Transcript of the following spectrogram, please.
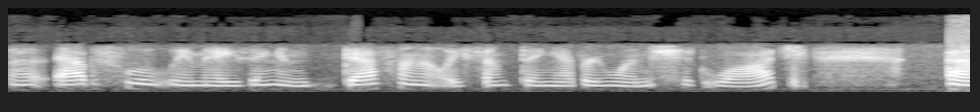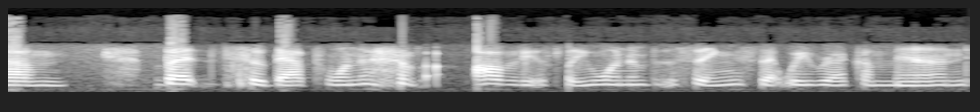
uh, absolutely amazing and definitely something everyone should watch. Um, but so that's one of obviously one of the things that we recommend,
